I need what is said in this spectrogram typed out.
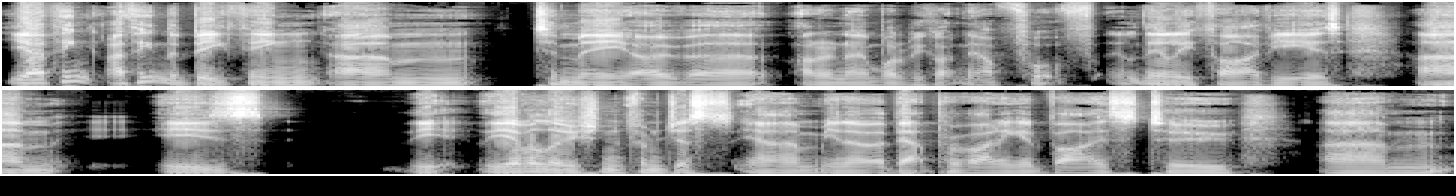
Yeah, I think I think the big thing um, to me over I don't know what have we got now for nearly five years um, is the the evolution from just um, you know about providing advice to um,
